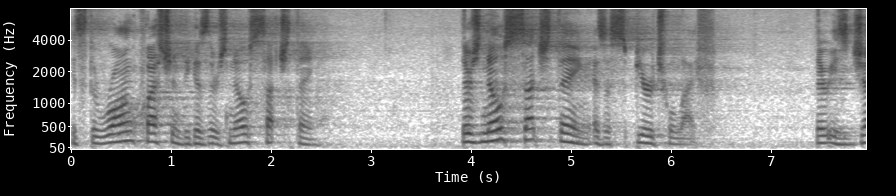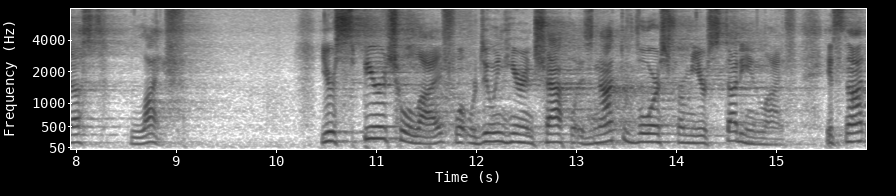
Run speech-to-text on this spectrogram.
It's the wrong question because there's no such thing. There's no such thing as a spiritual life. There is just life. Your spiritual life, what we're doing here in chapel, is not divorced from your studying life. It's not,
